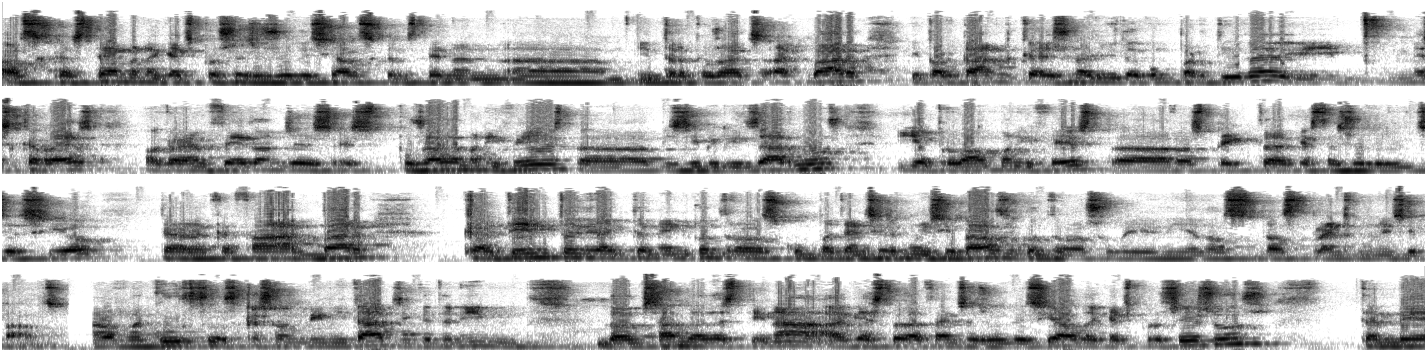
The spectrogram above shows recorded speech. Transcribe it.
els que estem en aquests processos judicials que ens tenen eh, interposats a Akbar i per tant que és una lluita compartida i més que res el que vam fer doncs, és, és posar de manifest, eh, visibilitzar-nos i aprovar un manifest eh, respecte a aquesta judicialització que, que fa Akbar que atenta directament contra les competències municipals i contra la sobirania dels, dels plens municipals. Els recursos que són limitats i que tenim doncs, s'han doncs, de destinar a aquesta defensa judicial d'aquests processos també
